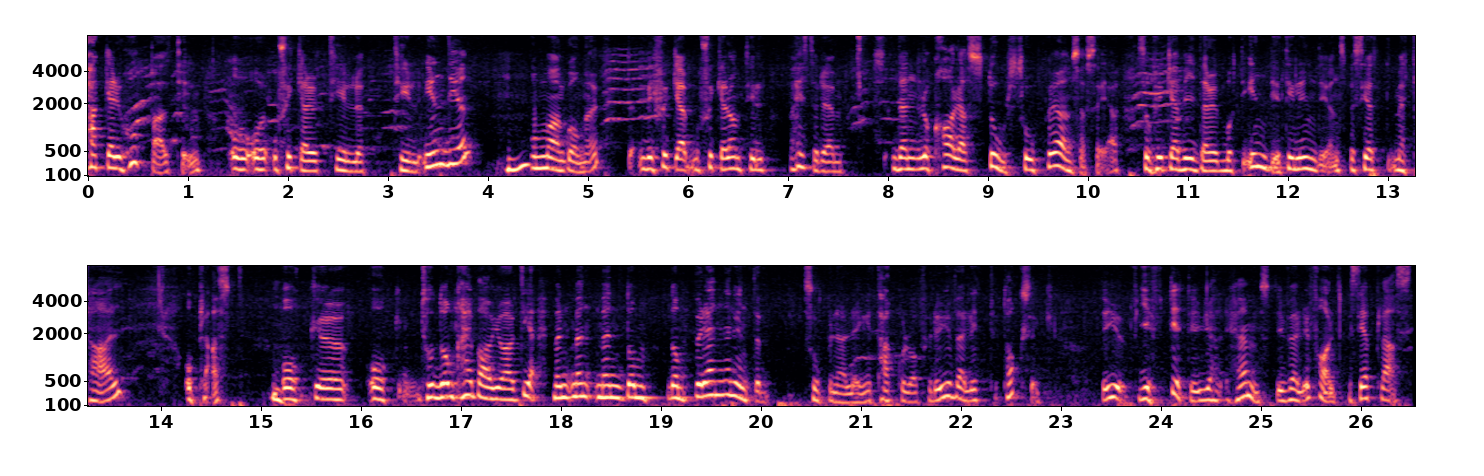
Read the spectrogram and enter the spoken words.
packar ihop allting och, och, och skickar det till, till Indien. Mm. Och många gånger. Vi skickar, skickar dem till vad heter det, den lokala storsopön, så att säga. Som skickar vidare mot Indien, till Indien, speciellt metall och plast. Mm. Och, eh, och, så de kan ju bara göra det. Men, men, men de, de bränner inte soporna längre, tack och lov, för det är ju väldigt toxic. Det är ju giftigt, det är ju hemskt, det är väldigt farligt, speciellt plast.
